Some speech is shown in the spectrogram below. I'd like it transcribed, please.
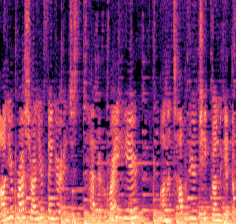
on your brush or on your finger and just tap it right here on the top of your cheekbone to get the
